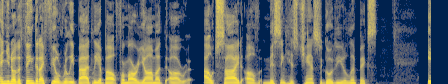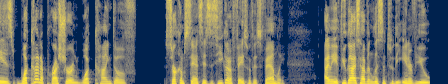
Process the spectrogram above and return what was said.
And you know the thing that I feel really badly about for Maruyama, uh, outside of missing his chance to go to the Olympics, is what kind of pressure and what kind of circumstances is he going to face with his family? I mean, if you guys haven't listened to the interview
